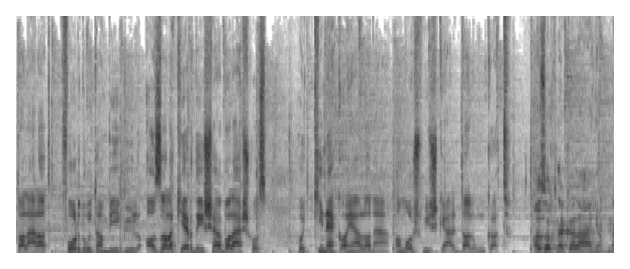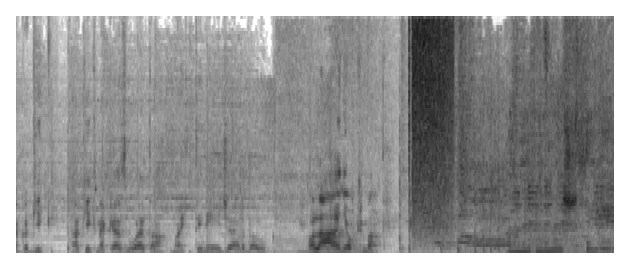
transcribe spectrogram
találat? Fordultam végül azzal a kérdéssel Baláshoz, hogy kinek ajánlaná a most vizsgált dalunkat. Azoknak a lányoknak, akik, akiknek ez volt a nagy tinédzser daluk. A lányoknak. A nevemes fény,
